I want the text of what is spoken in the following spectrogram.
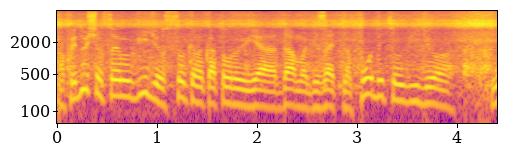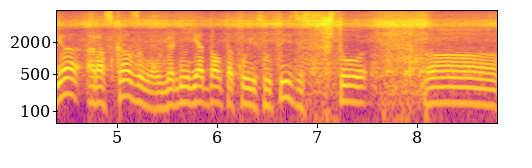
В предыдущем своем видео, ссылка на которую я дам обязательно под этим видео, я рассказывал, вернее, я дал такой синтезис, что э,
